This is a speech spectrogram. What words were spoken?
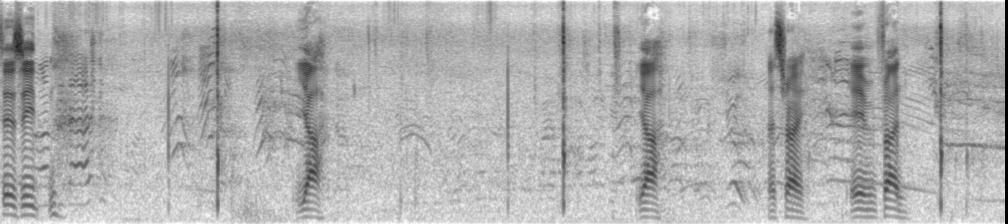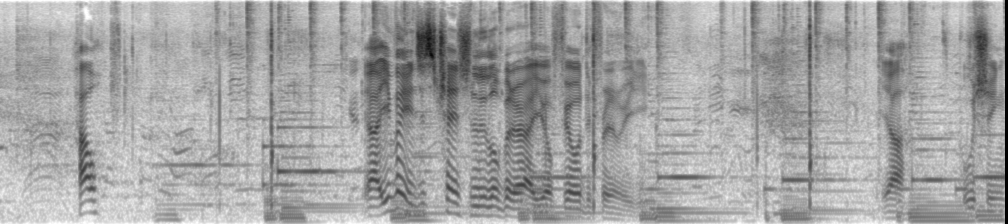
This is Yeah. Yeah. That's right. In front. How? Yeah, even you just change a little bit, right, you'll feel different already. Yeah, pushing.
